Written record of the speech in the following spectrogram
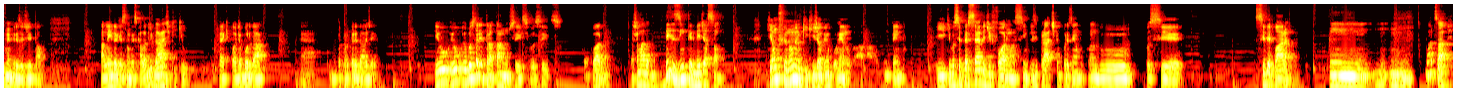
uma empresa digital. Além da questão da escalabilidade, que, que o, PEC pode abordar é, com muita propriedade aí. Eu, eu, eu gostaria de tratar, não sei se vocês concordam, da chamada desintermediação, que é um fenômeno que, que já vem ocorrendo há algum tempo, e que você percebe de forma simples e prática, por exemplo, quando você se depara com um, WhatsApp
